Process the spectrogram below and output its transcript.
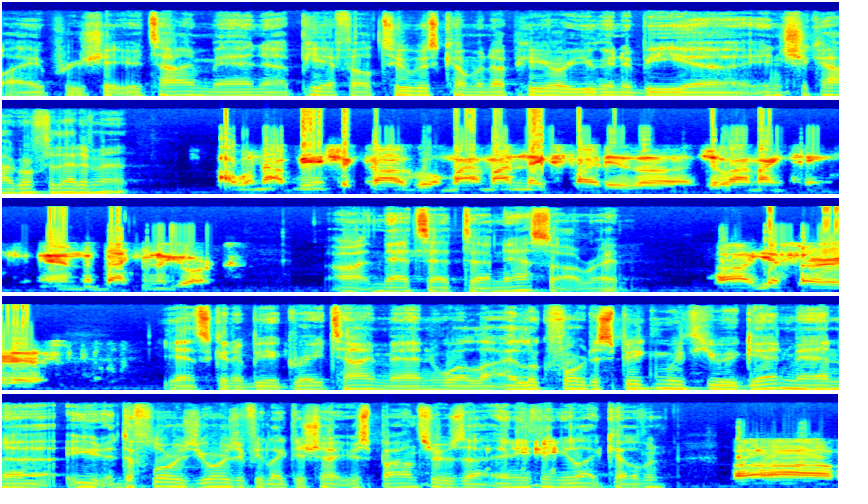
Well, I appreciate your time, man. Uh, PFL two is coming up here. Are you going to be uh, in Chicago for that event? I will not be in Chicago. My my next fight is uh, July nineteenth in back in New York. Uh, and that's at uh, Nassau, right? Uh, yes, sir. It is. Yeah, it's going to be a great time, man. Well, I look forward to speaking with you again, man. You, the floor is yours if you'd like to shout your sponsors. anything you like, Kelvin. Um,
